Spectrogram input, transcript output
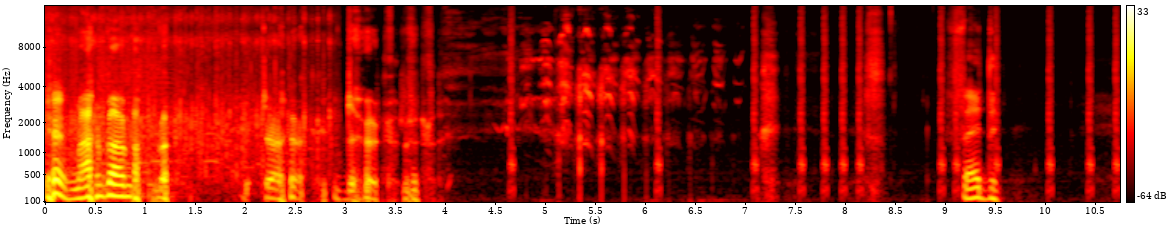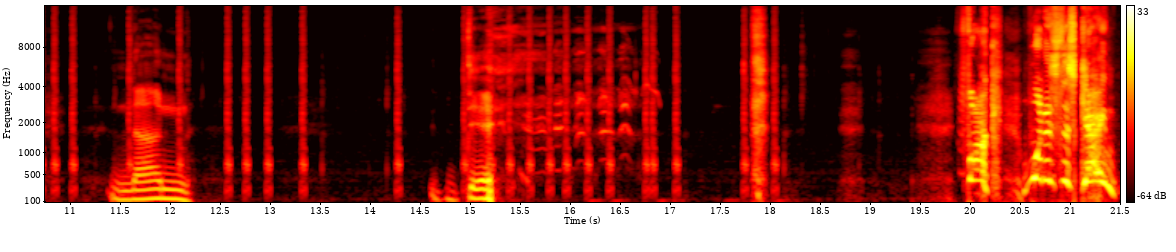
Fed. None De. Fuck! What is this game?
